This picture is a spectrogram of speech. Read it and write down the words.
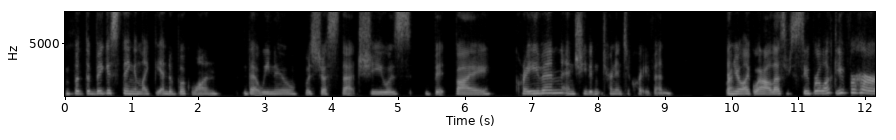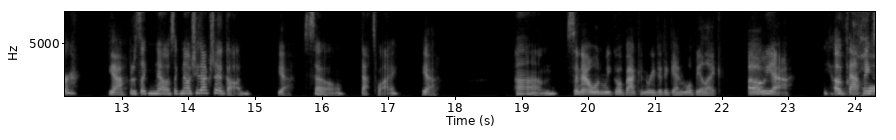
but the biggest thing in like the end of book 1 that we knew was just that she was bit by Craven and she didn't turn into Craven. Right. And you're like, wow, that's super lucky for her. Yeah. But it's like, no, it's like, no, she's actually a god. Yeah. So that's why. Yeah. Um So now when we go back and read it again, we'll be like, oh yeah. Of that makes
